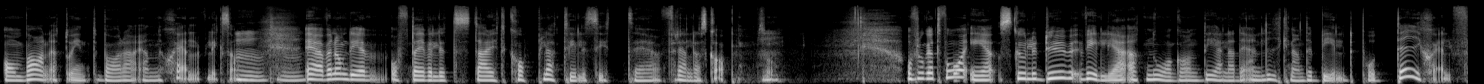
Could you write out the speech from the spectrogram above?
om barnet och inte bara en själv. Liksom. Mm, mm. Även om det ofta är väldigt starkt kopplat till sitt eh, föräldraskap. Mm. Och fråga två är, skulle du vilja att någon delade en liknande bild på dig själv?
